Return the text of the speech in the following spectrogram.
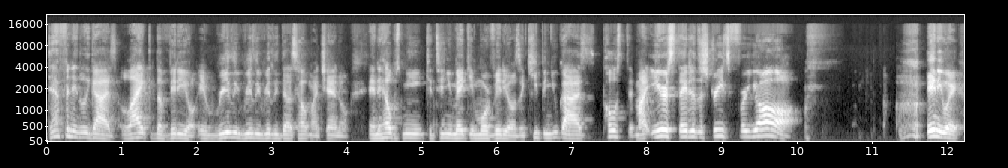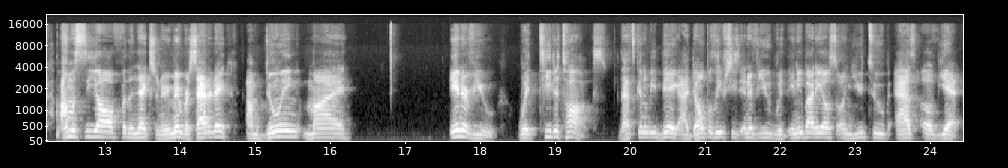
Definitely guys like the video. It really really really does help my channel and it helps me continue making more videos and keeping you guys posted. My ears stay to the streets for y'all. Anyway i'm gonna see y'all for the next one. Remember saturday i'm doing my interview with tita talks that's gonna be big i don't believe she's interviewed with anybody else on youtube as of yet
